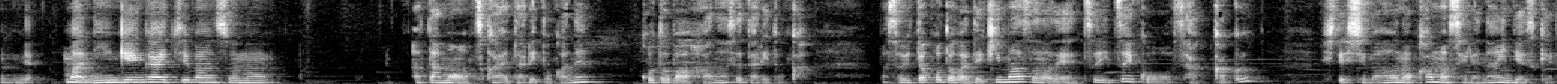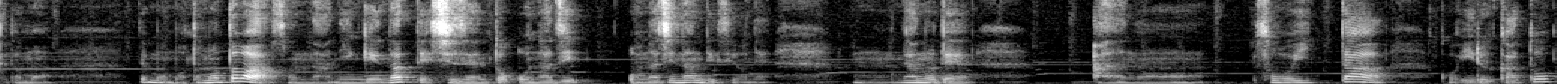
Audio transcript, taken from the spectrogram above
ねまあ人間が一番その頭を使えたりとかね言葉を話せたりとか、まそういったことができますのでついついこう錯覚してしまうのかもしれないんですけれどもでももともとはそんな人間だって自然と同じ同じなんですよね。うん、なのであのそういったこうイルカと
